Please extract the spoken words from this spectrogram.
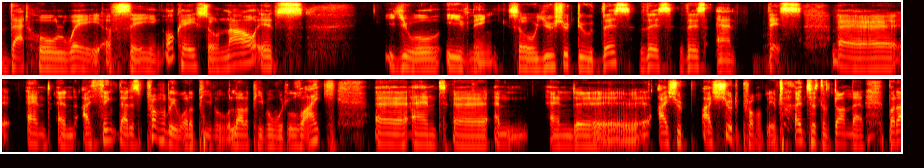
that whole way of saying, okay, so now it's Yule evening, so you should do this, this, this, and this. Uh, and and I think that is probably what a people a lot of people would like, uh, and uh, and and uh, I should I should probably have done, just have done that. But I,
